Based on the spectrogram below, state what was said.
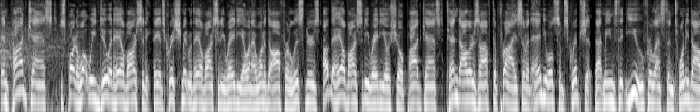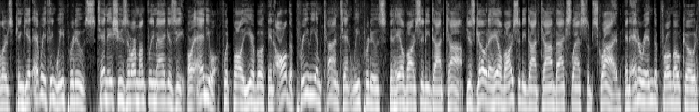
and podcast is part of what we do at Hail Varsity. Hey, it's Chris Schmidt with Hail Varsity Radio, and I wanted to offer listeners of the Hail Varsity Radio Show podcast $10 off the price of an annual subscription. That means that you, for less than $20, can get everything we produce 10 issues of our monthly magazine, our annual football yearbook, and all the premium content we produce at HailVarsity.com. Just go to HailVarsity.com backslash subscribe and enter in the promo code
